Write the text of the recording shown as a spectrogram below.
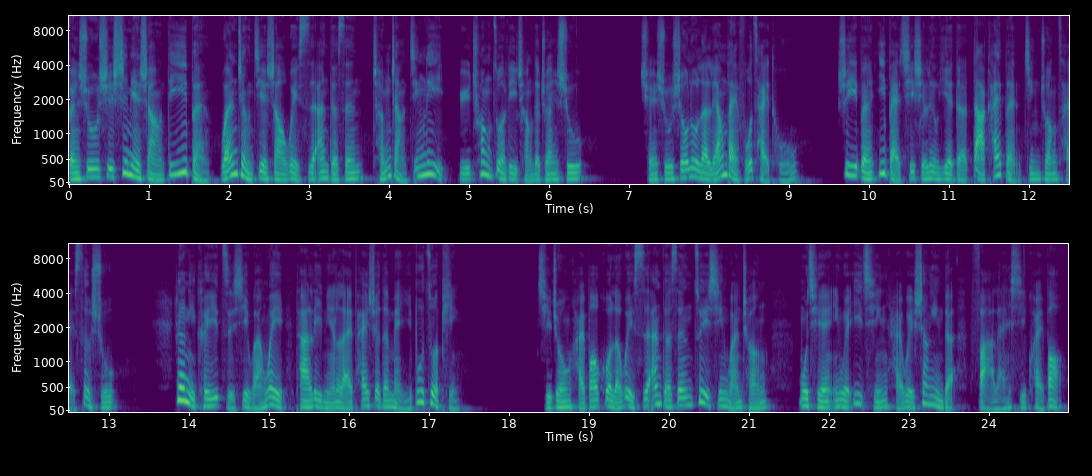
本书是市面上第一本完整介绍魏斯安德森成长经历与创作历程的专书，全书收录了两百幅彩图，是一本一百七十六页的大开本精装彩色书，让你可以仔细玩味他历年来拍摄的每一部作品，其中还包括了魏斯安德森最新完成、目前因为疫情还未上映的《法兰西快报》。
